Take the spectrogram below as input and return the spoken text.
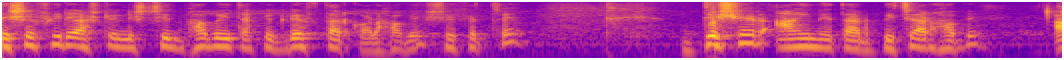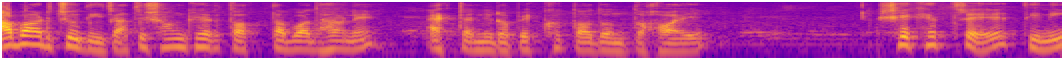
দেশে ফিরে আসলে নিশ্চিতভাবেই তাকে গ্রেফতার করা হবে, সেক্ষেত্রে দেশের আইনে তার বিচার হবে। আবার যদি জাতিসংঘের তত্ত্বাবধানে একটা নিরপেক্ষ তদন্ত হয়, সেক্ষেত্রে তিনি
